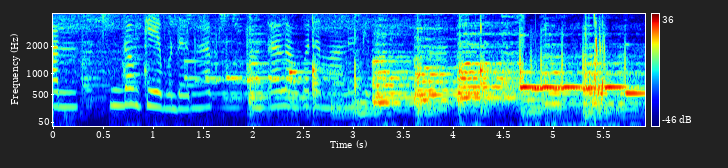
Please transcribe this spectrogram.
การ Kingdom Game เหมือนเดิมนะครับ แล้วเราก็จะมาเล่นเกม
